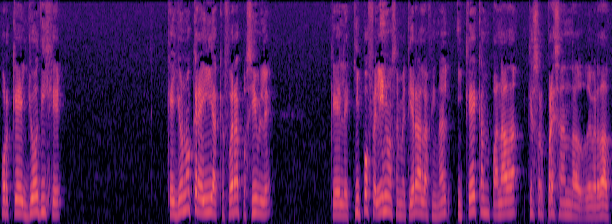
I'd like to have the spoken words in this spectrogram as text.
porque yo dije que yo no creía que fuera posible que el equipo felino se metiera a la final y qué campanada, qué sorpresa han dado, de verdad.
